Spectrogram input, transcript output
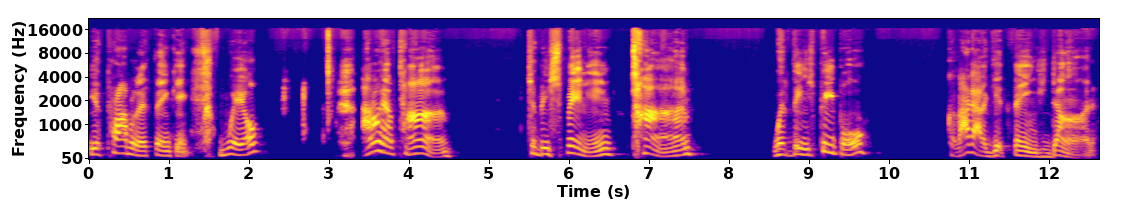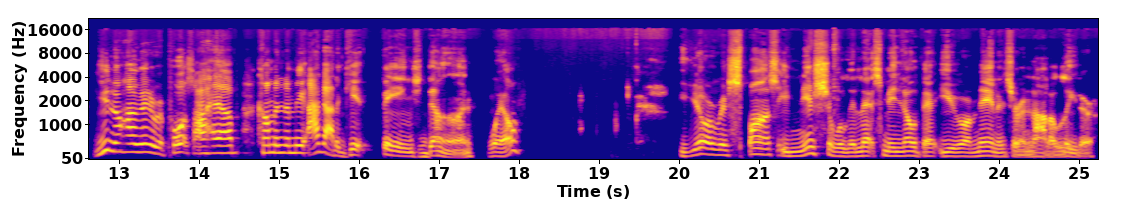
You're probably thinking, well, I don't have time to be spending time with these people because I got to get things done. You know how many reports I have coming to me? I got to get things done. Well, your response initially lets me know that you're a manager and not a leader.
